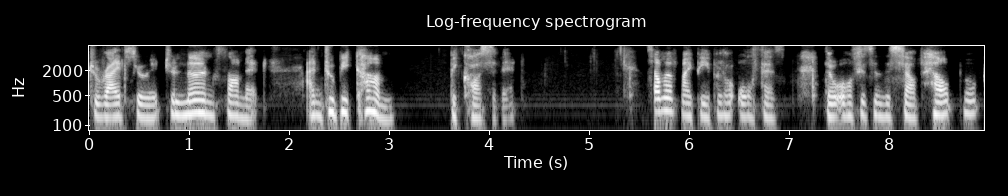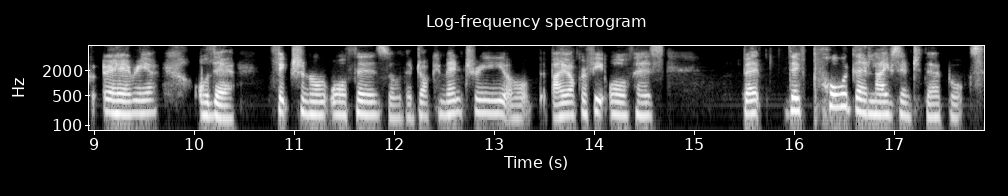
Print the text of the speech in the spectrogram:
to ride through it to learn from it and to become because of it. Some of my people are authors. They're authors in the self-help book area or they're fictional authors or the documentary or biography authors but they've poured their lives into their books,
